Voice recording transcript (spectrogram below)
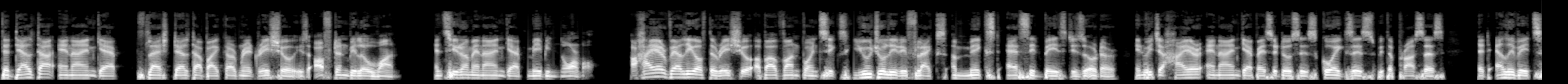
the delta anion gap slash delta bicarbonate ratio is often below 1, and serum anion gap may be normal. A higher value of the ratio above 1.6 usually reflects a mixed acid base disorder in which a higher anion gap acidosis coexists with a process that elevates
